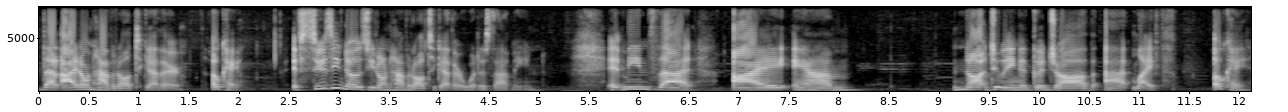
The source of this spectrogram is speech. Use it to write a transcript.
that I don't have it all together. Okay, if Susie knows you don't have it all together, what does that mean? It means that I am not doing a good job at life. Okay,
